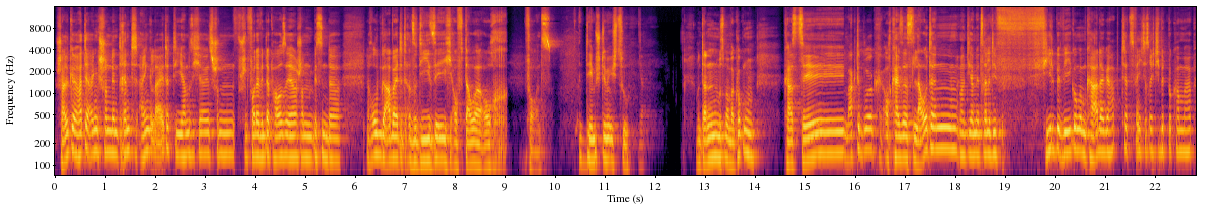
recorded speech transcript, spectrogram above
Schalke hat ja eigentlich schon den Trend eingeleitet. Die haben sich ja jetzt schon, schon vor der Winterpause ja schon ein bisschen da nach oben gearbeitet. Also die sehe ich auf Dauer auch vor uns. Dem stimme ich zu. Und dann muss man mal gucken. KSC Magdeburg, auch Kaiserslautern, die haben jetzt relativ viel Bewegung im Kader gehabt, jetzt, wenn ich das richtig mitbekommen habe.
